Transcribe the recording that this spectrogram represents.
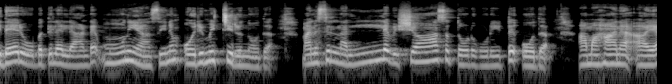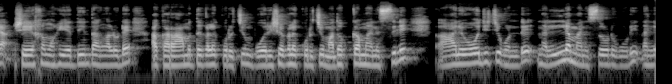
ഇതേ രൂപത്തിലല്ലാണ്ട് മൂന്ന് യാസിനും ഒരുമിച്ചിരുന്നു ഓതുക. മനസ്സിൽ നല്ല വിശ്വാസത്തോടു കൂടിയിട്ട് ഓതുക. ആ മഹാനായ ഷേഖ് മൊഹിയുദ്ദീൻ തങ്ങളുടെ ആ കറാമത്തുകളെക്കുറിച്ചും പോരിഷകളെക്കുറിച്ചും അതൊക്കെ മനസ്സിൽ ആലോചിച്ചുകൊണ്ട് നല്ല മനസ്സോടുകൂടി നല്ല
